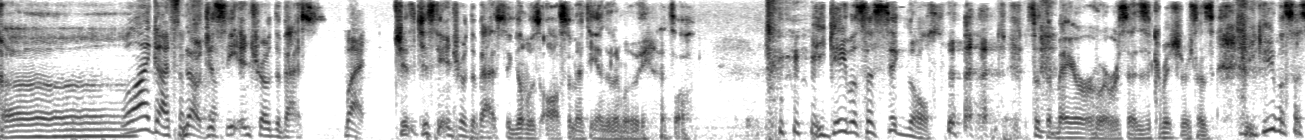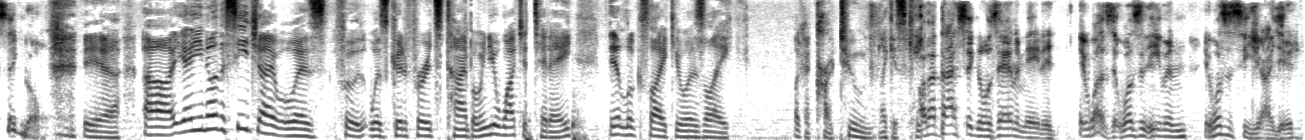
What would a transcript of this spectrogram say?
Uh, Well, I got some. no, stuff. just the intro of the bat. what? Just, just the intro of the bat signal was awesome at the end of the movie. That's all. He gave us a signal. That's what the mayor or whoever says. The commissioner says he gave us a signal. Yeah, uh, yeah. You know, the CGI was was good for its time, but when you watch it today, it looks like it was like like a cartoon, like it's Oh, that bat signal was animated. It was. It wasn't even. It wasn't CGI, dude.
